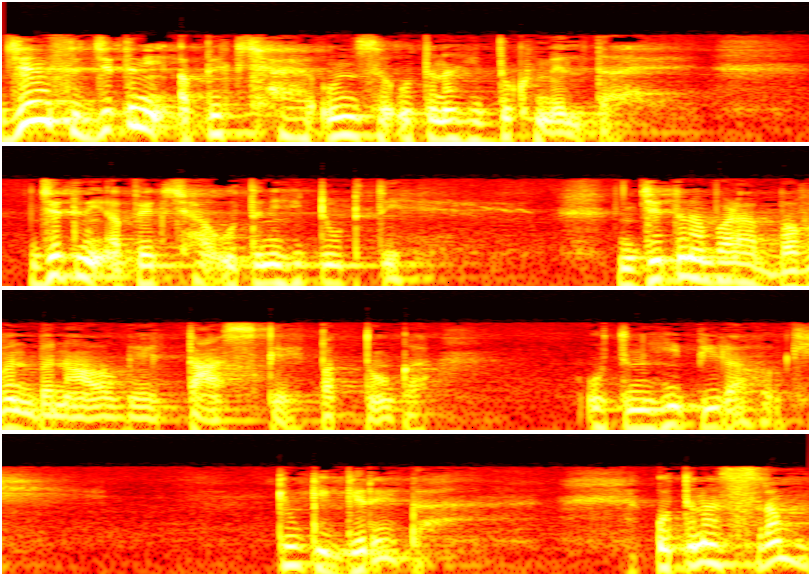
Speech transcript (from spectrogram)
जिनसे जितनी अपेक्षा है, उनसे उतना ही दुख मिलता है। जितनी अपेक्षा, उतनी ही टूटती है। जितना बड़ा भवन बनाओगे, ताश के पत्तों का, उतनी ही पीड़ा होगी। क्योंकि गिरेगा। उतना श्रम,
